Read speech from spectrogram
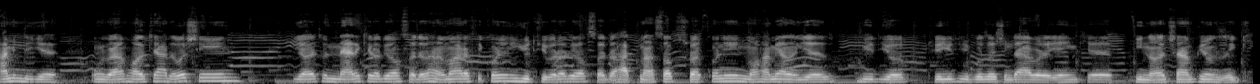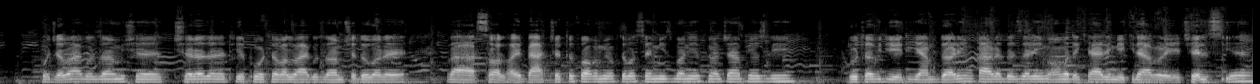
همین دیگه. امیدوارم حال کرده باشین. یادتون نره که رادیو آفساید به همه معرفی کنین یوتیوب رادیو آفساید رو حتما subscribe کنین. ما همین الان یه ویدیو توی یوتیوب گذاشتیم درباره اینکه فینال Champions League کجا برگزار میشه چرا داره توی پرتغال برگزار میشه دوباره و سالهای بعد چه اتفاقی میفته واسه میزبانی فینال Champions League. دو تا ویدیو دیگه هم داریم قرار بذاریم. آماده کردیم یکی درباره چلسیه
